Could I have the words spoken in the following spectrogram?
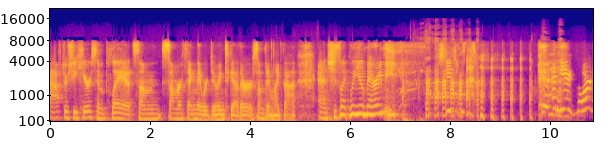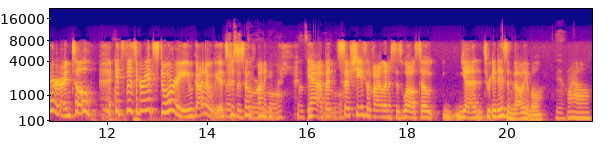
after she hears him play at some summer thing they were doing together or something like that, and she's like, "Will you marry me?" she just and he ignored her until it's this great story. You gotta. It's That's just so funny. That's Yeah, adorable. but so she is a violinist as well. So yeah, it's it is invaluable. yeah Wow.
